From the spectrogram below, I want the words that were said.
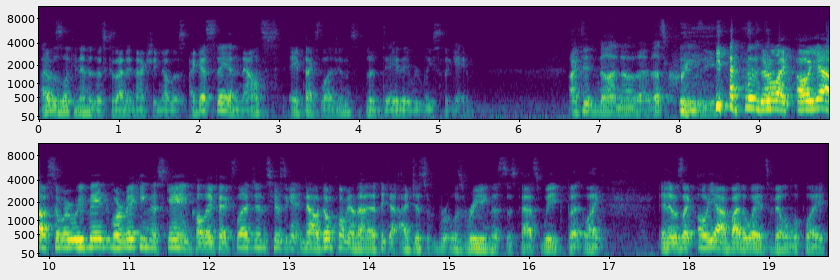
I was looking into this because I didn't actually know this. I guess they announced Apex Legends the day they released the game. I did not know that that's crazy yeah, they're like, oh yeah, so we're, we made we're making this game called Apex Legends. Here's the game. Now, don't quote me on that. I think I, I just r- was reading this this past week, but like, and it was like, oh yeah, by the way, it's available to play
